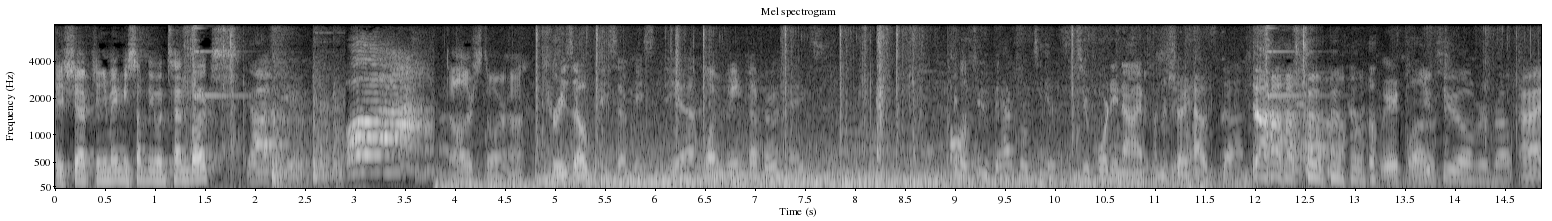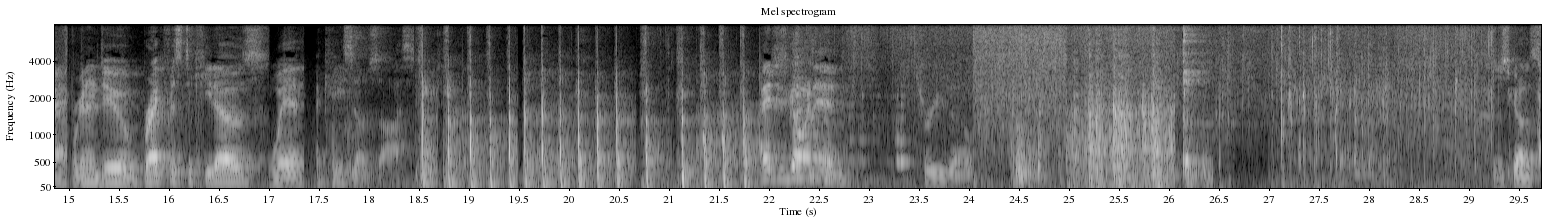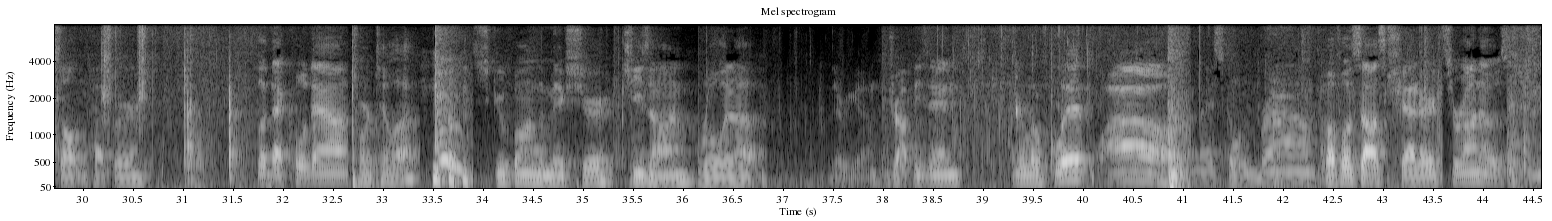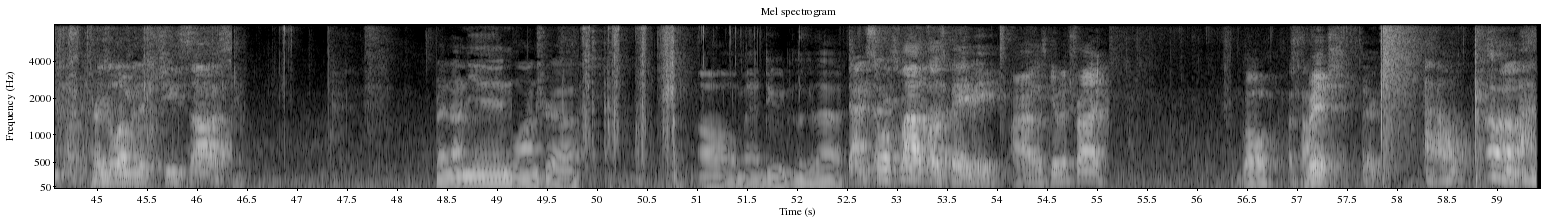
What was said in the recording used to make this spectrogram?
Hey chef, can you make me something with 10 bucks? Got you. Ah! Dollar store, huh? Chorizo, queso, quesadilla, One green pepper. eggs. Oh, dude, they have tortillas. 249. I'm gonna show you how it's done. We're close. You two over, bro. All right, we're gonna do breakfast taquitos with a queso sauce. Veggies going in. Chorizo. Just go salt and pepper. Let that cool down. Tortilla. Scoop on the mixture. Cheese on. Roll it up. There we go. Drop these in. Do a little flip. Wow. Nice golden brown. Buffalo sauce, cheddar. Serrano's. Drizzle over this cheese sauce. Red onion, cilantro. Oh man, dude, look at that. Dinosaur flautas, baby. All right, let's give it a try. Whoa, rich. Ow. Uh.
